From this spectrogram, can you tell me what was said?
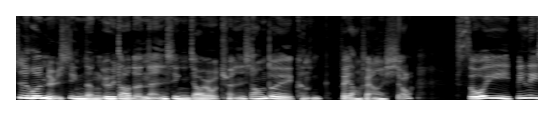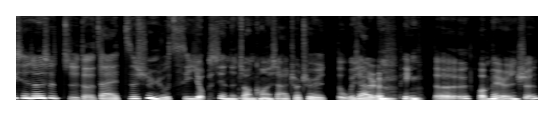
适婚女性能遇到的男性交友圈相对可能非常非常小，所以宾利先生是值得在资讯如此有限的状况下就去赌一下人品的婚配人选。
